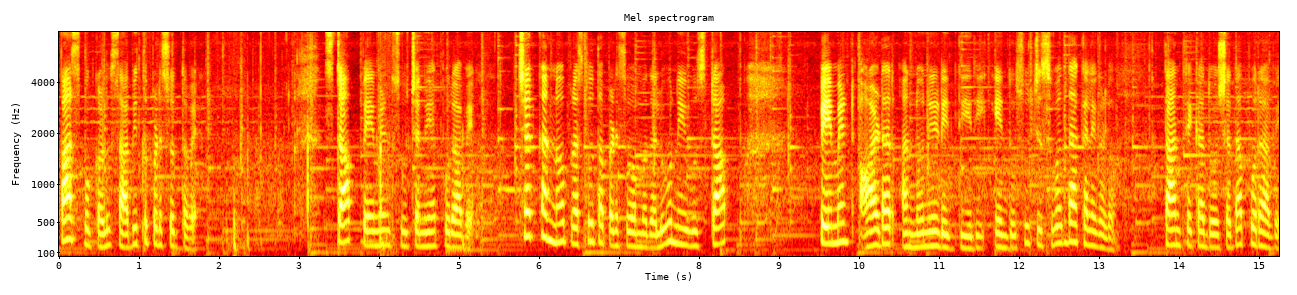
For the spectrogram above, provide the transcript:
ಪಾಸ್ಬುಕ್ಗಳು ಸಾಬೀತುಪಡಿಸುತ್ತವೆ. ಸ್ಟಾಪ್ ಪೇಮೆಂಟ್ ಸೂಚನೆಯ ಪುರಾವೆ. ಚೆಕ್ ಅನ್ನು ಪ್ರಸ್ತುತಪಡಿಸುವ ಮೊದಲು ನೀವು ಸ್ಟಾಪ್ ಪೇಮೆಂಟ್ ಆರ್ಡರ್ ಅನ್ನು ನೀಡಿದ್ದೀರಿ ಎಂದು ಸೂಚಿಸುವ ದಾಖಲೆಗಳು. ತಾಂತ್ರಿಕ ದೋಷದ ಪುರಾವೆ.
